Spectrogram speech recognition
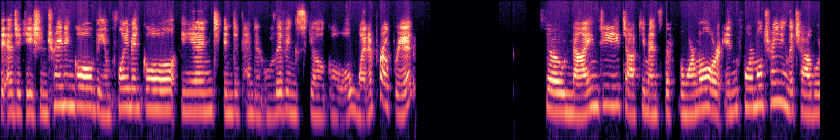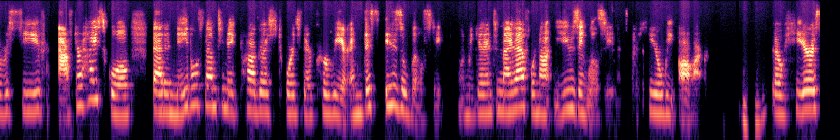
the education training goal, the employment goal, and independent living skill goal when appropriate. So nine D documents the formal or informal training the child will receive after high school that enables them to make progress towards their career. And this is a will statement. When we get into nine F, we're not using will statements, here we are. So here's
